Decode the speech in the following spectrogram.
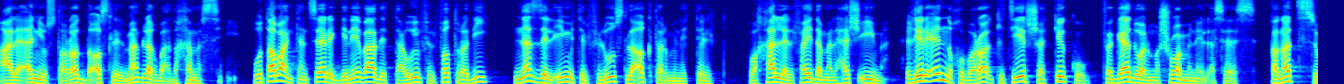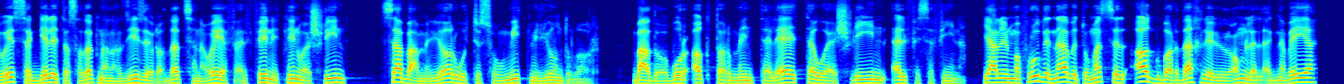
على أن يسترد أصل المبلغ بعد خمس سنين. وطبعا كان سعر الجنيه بعد التعويم في الفترة دي نزل قيمة الفلوس لأكتر من التلت. وخلى الفايدة ملهاش قيمة غير إن خبراء كتير شككوا في جدوى المشروع من الأساس. قناة السويس سجلت يا صديقنا العزيز إيرادات سنوية في 2022 7 مليار و900 مليون دولار بعد عبور أكتر من 23 ألف سفينة. يعني المفروض إنها بتمثل أكبر دخل للعملة الأجنبية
